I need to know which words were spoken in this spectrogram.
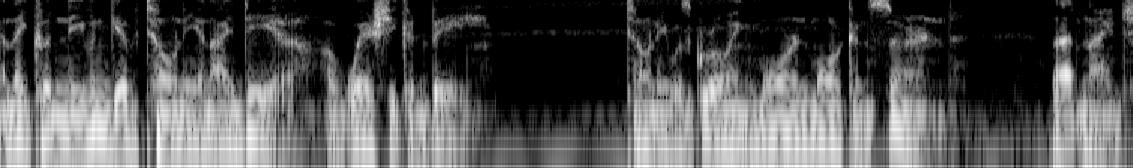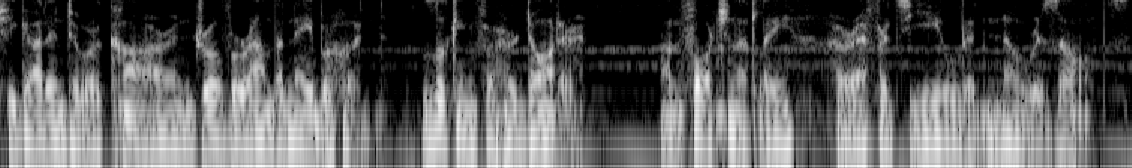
and they couldn't even give Tony an idea of where she could be. Tony was growing more and more concerned. That night, she got into her car and drove around the neighborhood, looking for her daughter. Unfortunately, her efforts yielded no results.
